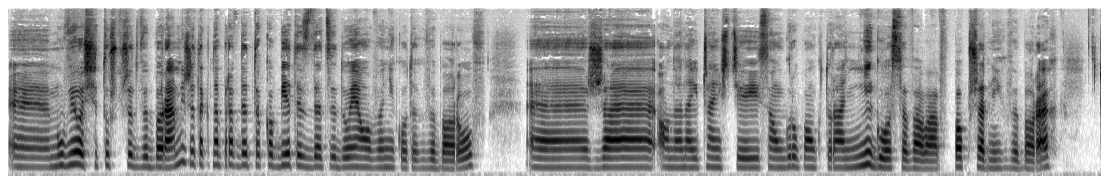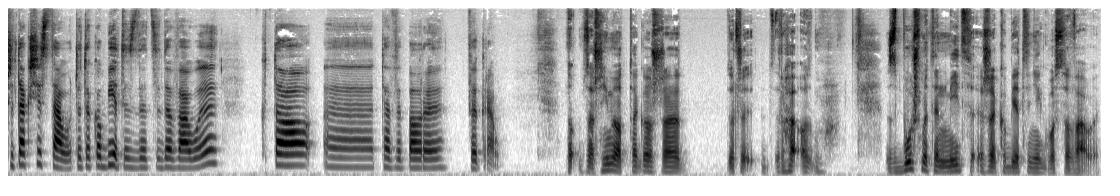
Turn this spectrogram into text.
e, mówiło się tuż przed wyborami, że tak naprawdę to kobiety zdecydują o wyniku tych wyborów, e, że one najczęściej są grupą, która nie głosowała w poprzednich wyborach. Czy tak się stało? Czy to kobiety zdecydowały, kto e, te wybory wygrał? No, zacznijmy od tego, że znaczy, trochę od, zbóżmy ten mit, że kobiety nie głosowały.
